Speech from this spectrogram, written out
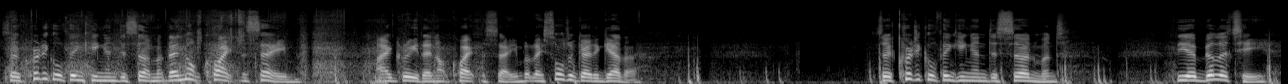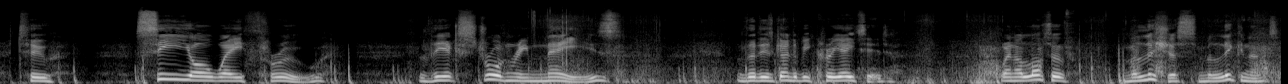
So critical thinking and discernment, they're not quite the same. I agree they're not quite the same, but they sort of go together. So critical thinking and discernment, the ability to see your way through the extraordinary maze that is going to be created when a lot of malicious, malignant,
